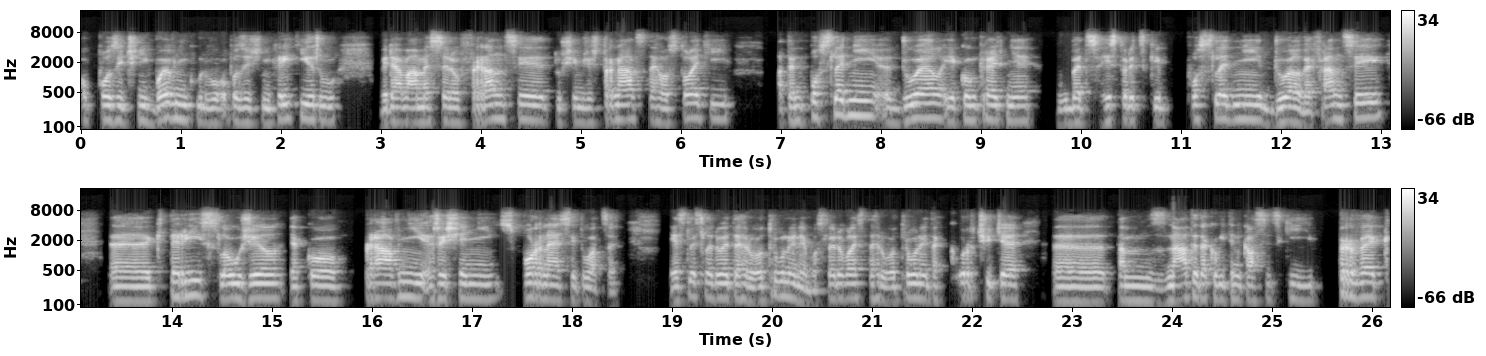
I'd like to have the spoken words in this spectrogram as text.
opozičních bojovníků, dvou opozičních rytířů. Vydáváme se do Francie, tuším, že 14. století. A ten poslední duel je konkrétně vůbec historicky poslední duel ve Francii, který sloužil jako právní řešení sporné situace. Jestli sledujete hru o trůny nebo sledovali jste hru o trůny, tak určitě uh, tam znáte takový ten klasický prvek,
